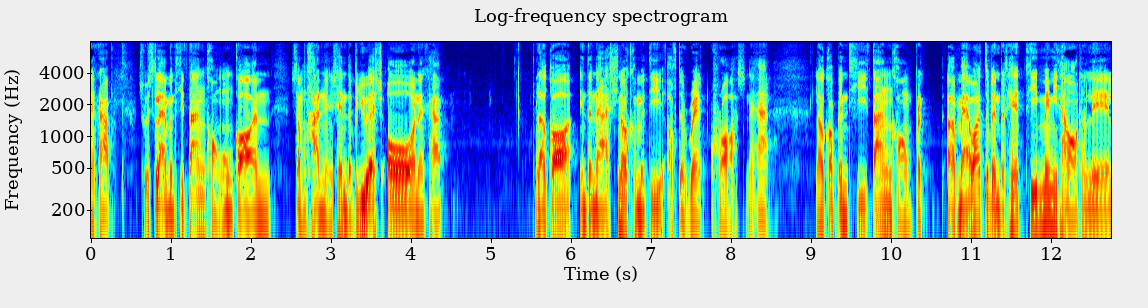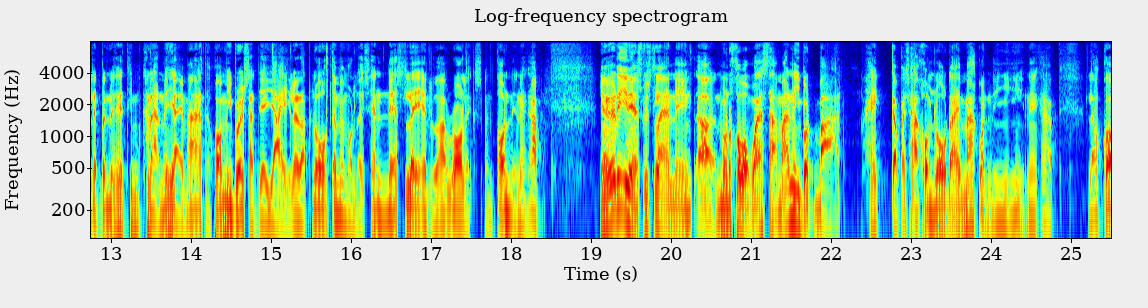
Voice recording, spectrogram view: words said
นะครับสวิตเซอร์แลนด์เป็นที่ตั้งขององค์กรสำคัญอย่างเช่น WHO นะครับแล้วก็ International Committee of the Red Cross นะฮะแล้วก็เป็นที่ตั้งของแม้ว่าจะเป็นประเทศที่ไม่มีทางออกทะเลและเป็นประเทศที่ขนาดไม่ใหญ่มาก แต่ก็มีบริษัทใหญ่ๆ ระดับโลกเต็มไปหมดเลย เช่น Nestle หรือว่า Rolex เป็นต้นเนี่ยนะครับอย่างไรก็ดีเนี่ยสวิตเซอร์แลนด์เองเอ่อ Monocle บอกว่าสามารถมีบทบาท ให้กับประชาคมโลกได้มากกว่านี้นะครับแล้วก็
